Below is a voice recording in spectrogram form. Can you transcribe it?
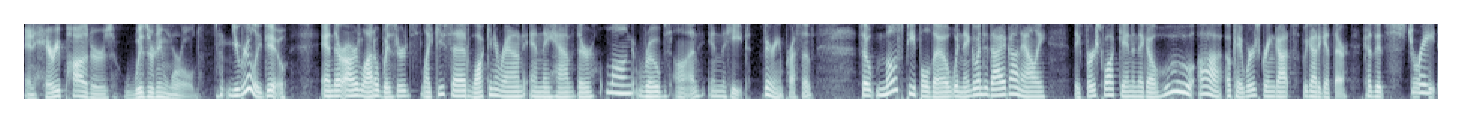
and Harry Potter's wizarding world. You really do. And there are a lot of wizards, like you said, walking around and they have their long robes on in the heat. Very impressive. So, most people, though, when they go into Diagon Alley, they first walk in and they go, Ooh, ah, okay, where's Gringotts? We got to get there because it's straight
